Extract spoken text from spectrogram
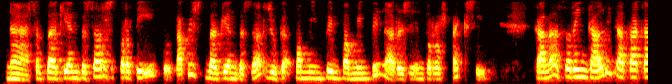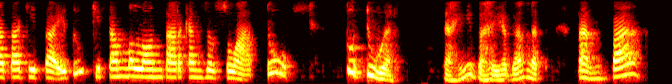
Nah, sebagian besar seperti itu, tapi sebagian besar juga pemimpin-pemimpin harus introspeksi. Karena sering kali kata-kata kita itu kita melontarkan sesuatu tuduhan. Nah, ini bahaya banget. Tanpa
